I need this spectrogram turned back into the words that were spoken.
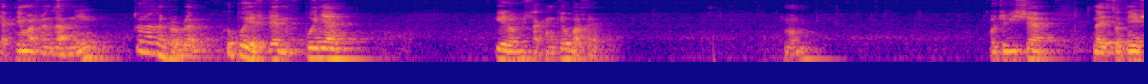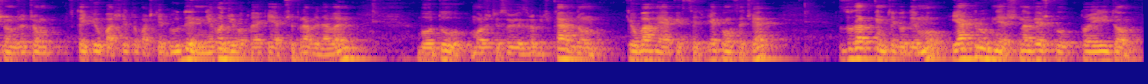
jak nie masz wędzarni, to żaden problem. Kupujesz dym w płynie i robisz taką kiełbachę. No. Oczywiście najistotniejszą rzeczą w tej kiełbasie to właśnie był dym. Nie chodzi o to, jakie ja przyprawy dałem, bo tu możecie sobie zrobić każdą kiełbachę, jaką chcecie, z dodatkiem tego dymu, jak również na wierzchu to jelito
